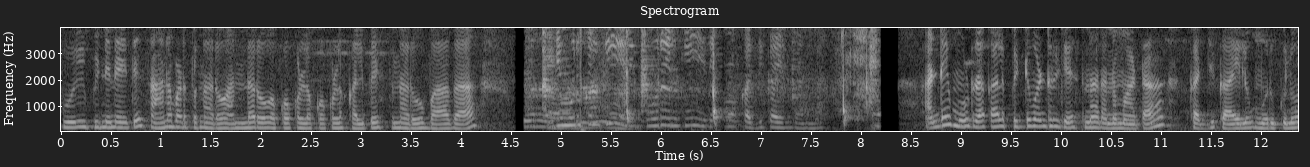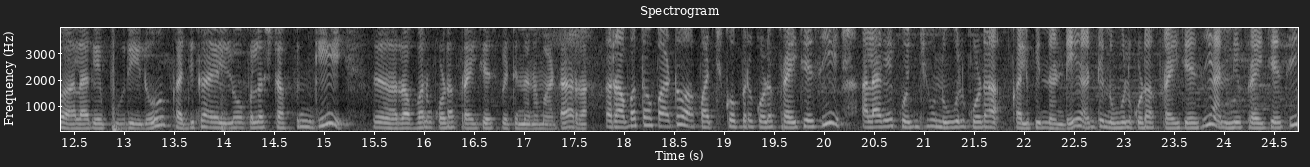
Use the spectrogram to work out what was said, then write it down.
పూరి పిండిని అయితే సానబడుతున్నారు. అందరూ ఒక్కొక్కళ్ళు ఒక్కొక్కళ్ళు కలిపేస్తున్నారు బాగా. ఇది మురుకులకి కజ్జికాయలు అంటే మూడు రకాల పిండి వంటలు చేస్తున్నారన్నమాట. కజ్జికాయలు మురుకులు అలాగే పూరీలు. కజ్జికాయల లోపల స్టఫింగ్కి రవ్వను కూడా ఫ్రై చేసి పెట్టిందన్నమాట. రవ్వతో పాటు ఆ పచ్చి కొబ్బరి కూడా ఫ్రై చేసి అలాగే కొంచెం నువ్వులు కూడా కలిపిందండి. అంటే నువ్వులు కూడా ఫ్రై చేసి అన్నీ ఫ్రై చేసి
